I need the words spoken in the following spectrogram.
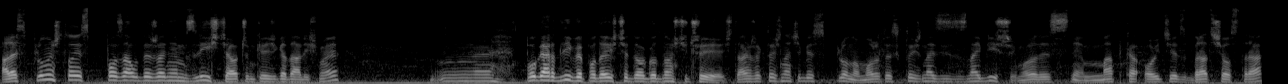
ale splunąć to jest poza uderzeniem z liścia, o czym kiedyś gadaliśmy, pogardliwe podejście do godności czyjejś, tak? Że ktoś na ciebie splunął. Może to jest ktoś z najbliższych, może to jest, nie wiem, matka, ojciec, brat, siostra.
